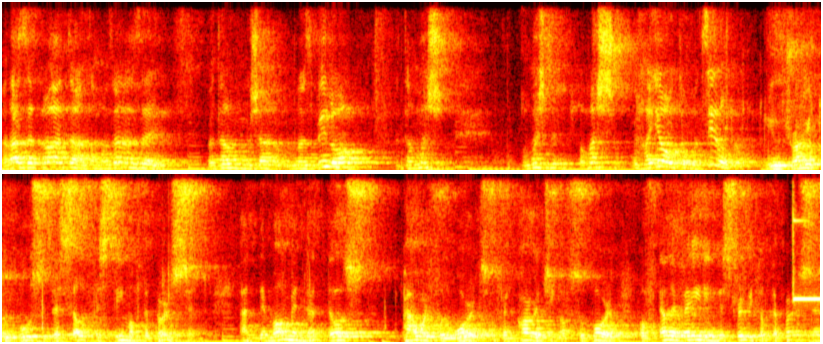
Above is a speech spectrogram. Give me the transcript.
אבל זה לא אתה, אתה חוזר על זה. ואתה מש... מסביר לו, אתה ממש, ממש, ממש מחיה אותו, מציל אותו. You try to boost the self-esteem of the person, and the moment that those powerful words of encouraging, of support, of elevating the spirit of the person,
